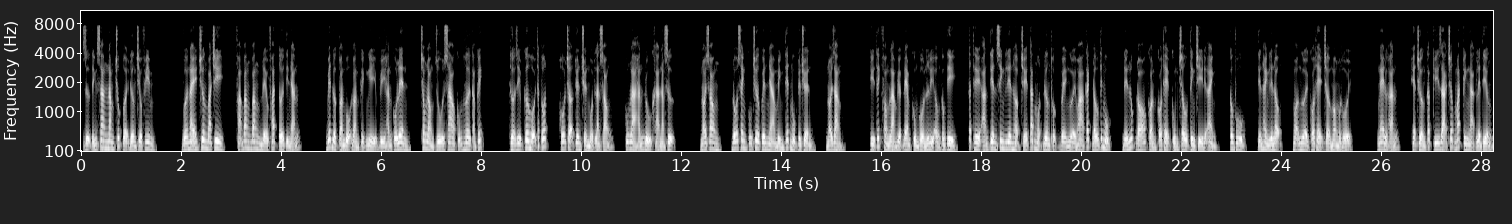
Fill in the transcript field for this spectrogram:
dự tính sang năm chúc tuổi đường chiếu phim vừa nãy trương ba chi, phạm băng băng đều phát tới tin nhắn. Biết được toàn bộ đoàn kịch nghỉ vì hắn cố lên, trong lòng dù sao cũng hơi cảm kích. Thừa dịp cơ hội thật tốt, hỗ trợ tuyên truyền một làn sóng, cũng là hắn đủ khả năng sự. Nói xong, đỗ xanh cũng chưa quên nhà mình tiết mục tuyên truyền, nói rằng, kỳ tích phòng làm việc đem cùng gồn lì ổng công ty, tất thế án tiên sinh liên hợp chế tác một đương thuộc về người hoa cách đấu tiết mục, đến lúc đó còn có thể cùng châu tinh trì điện ảnh, công phu, tiến hành liên động, mọi người có thể chờ mong một hồi. Nghe được hắn, hiện trường các ký giả chớp mắt kinh ngạc lên tiếng.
